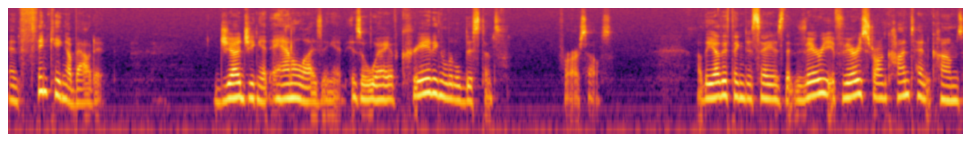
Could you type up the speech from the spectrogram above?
and thinking about it, judging it, analyzing it is a way of creating a little distance for ourselves. Now, the other thing to say is that very, if very strong content comes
